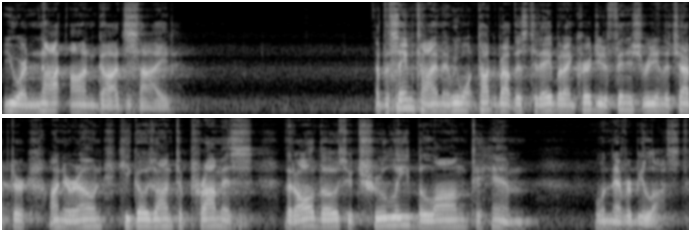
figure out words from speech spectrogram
You are not on God's side. At the same time, and we won't talk about this today, but I encourage you to finish reading the chapter on your own. He goes on to promise that all those who truly belong to him will never be lost.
